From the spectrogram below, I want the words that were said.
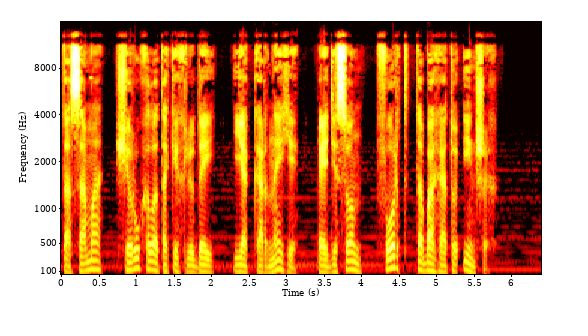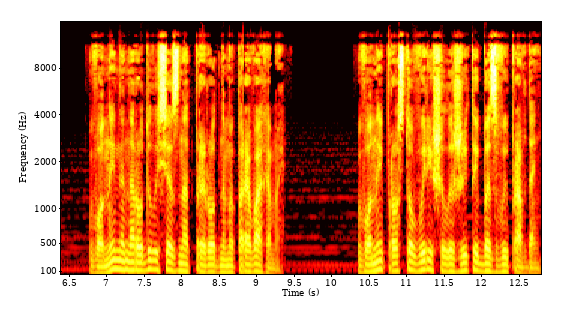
та сама, що рухала таких людей, як Карнегі, Едісон, Форд та багато інших. Вони не народилися з надприродними перевагами. Вони просто вирішили жити без виправдань.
